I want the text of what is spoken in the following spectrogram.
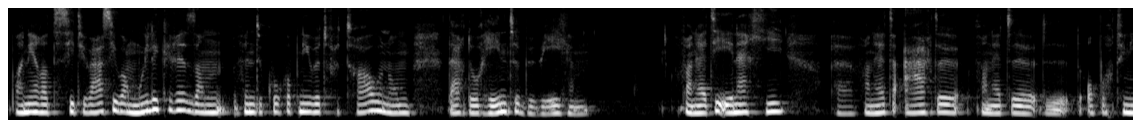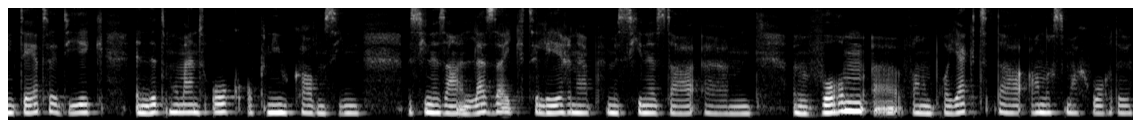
wanneer dat de situatie wat moeilijker is, dan vind ik ook opnieuw het vertrouwen om daar doorheen te bewegen. Vanuit die energie uh, vanuit de aarde, vanuit de, de, de, opportuniteiten die ik in dit moment ook opnieuw kan zien. Misschien is dat een les dat ik te leren heb, misschien is dat um, een vorm uh, van een project dat anders mag worden,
